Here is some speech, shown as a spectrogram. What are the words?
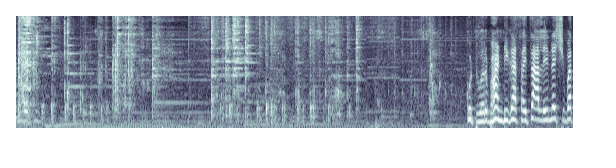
लागलं कुठवर भांडी घासायचं आले नशिबात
